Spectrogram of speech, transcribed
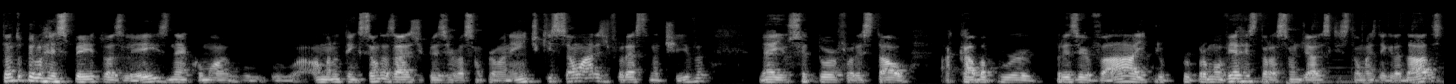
tanto pelo respeito às leis, né, como a, a, manutenção das áreas de preservação permanente, que são áreas de floresta nativa, né? E o setor florestal acaba por preservar e por, por, promover a restauração de áreas que estão mais degradadas,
